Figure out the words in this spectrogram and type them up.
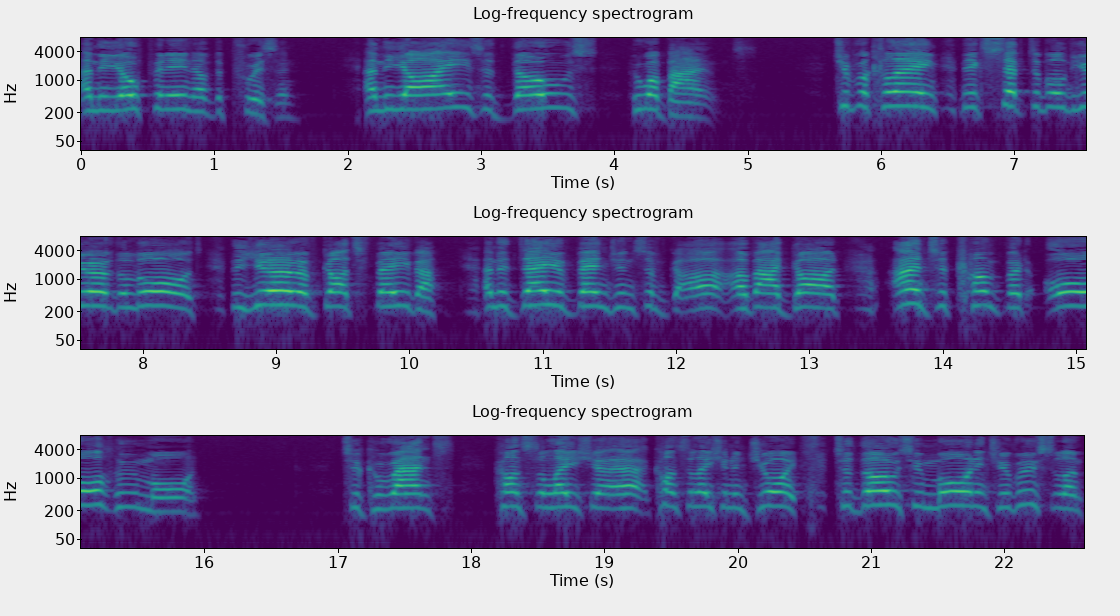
and the opening of the prison, and the eyes of those who are bound, to proclaim the acceptable year of the Lord, the year of God's favor, and the day of vengeance of, God, of our God, and to comfort all who mourn, to grant consolation, uh, consolation and joy to those who mourn in Jerusalem,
